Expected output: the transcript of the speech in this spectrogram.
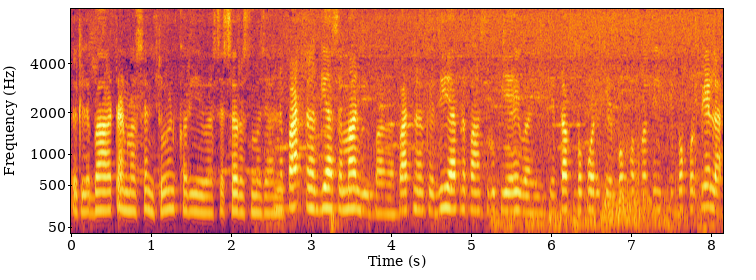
એટલે બા અટાણમાં છે ને ધોણ કરી એવા છે સરસ મજા અને પાર્ટનર ગયા છે માંડવી પાડવા પાર્ટનર કે જી આપણે પાંચ રૂપિયા આવ્યા એ કે તક બપોર કે બપોર પછી કે બપોર પહેલા.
